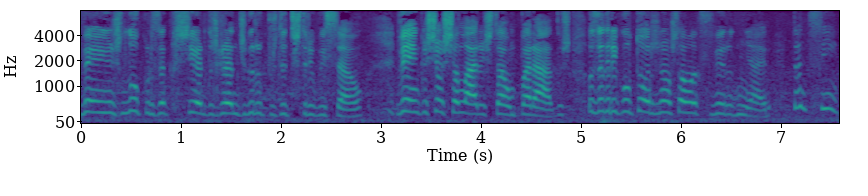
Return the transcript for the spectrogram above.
veem os lucros a crescer dos grandes grupos de distribuição, veem que os seus salários estão parados, os agricultores não estão a receber o dinheiro. Portanto, sim,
